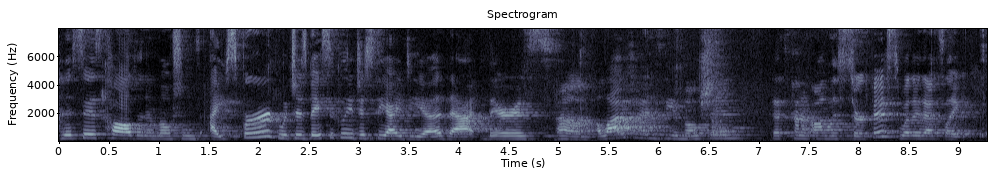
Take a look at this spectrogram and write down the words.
this is called an emotions iceberg, which is basically just the idea that there's um, a lot of times the emotion that's kind of on the surface, whether that's like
